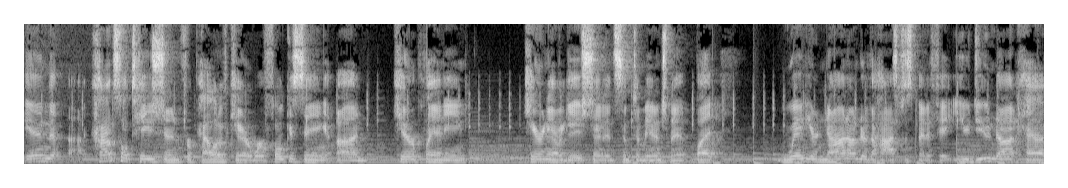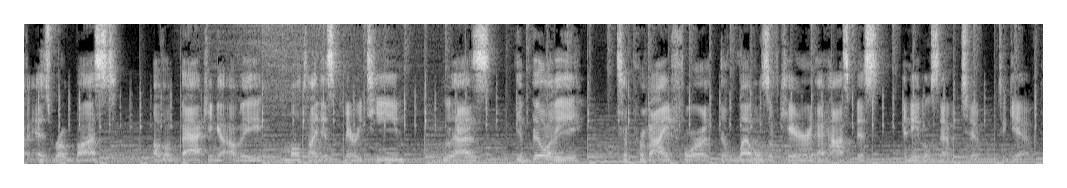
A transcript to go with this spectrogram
in uh, consultation for palliative care, we're focusing on care planning, care navigation, and symptom management. But when you're not under the hospice benefit, you do not have as robust of a backing of a multidisciplinary team who has the ability to provide for the levels of care that hospice enables them to, to give.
